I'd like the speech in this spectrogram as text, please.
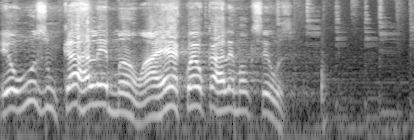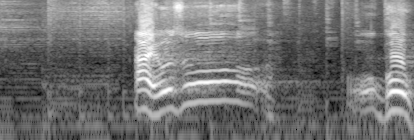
eu uso um carro alemão. Ah, é? Qual é o carro alemão que você usa? Ah, eu uso o Gol.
